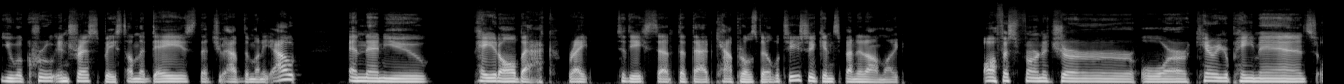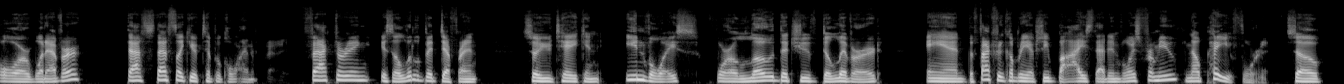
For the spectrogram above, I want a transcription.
you accrue interest based on the days that you have the money out and then you pay it all back right to the extent that that capital is available to you. So you can spend it on like office furniture or carrier payments or whatever. That's that's like your typical line of credit. Factoring is a little bit different. So you take an invoice for a load that you've delivered and the factoring company actually buys that invoice from you and they'll pay you for it. So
